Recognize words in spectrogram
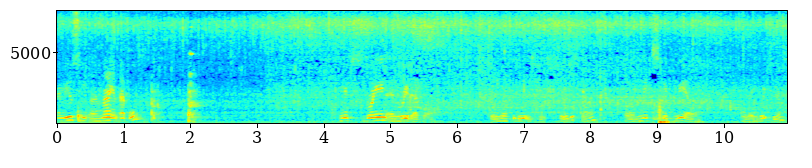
I'm using a nine apple. Mixed green and red apple. So you have to do is stir this one or uh, mix it well all the ingredients.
